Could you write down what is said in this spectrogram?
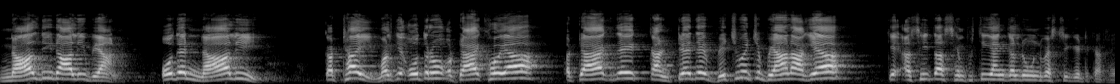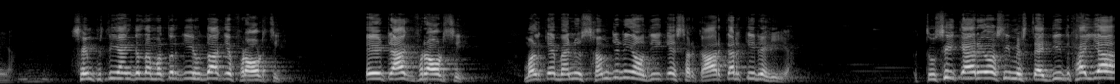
ਨਾਲ ਦੀ ਨਾਲ ਹੀ ਬਿਆਨ, ਉਹਦੇ ਨਾਲ ਹੀ ਇਕੱਠਾ ਹੀ ਮਤਲਬ ਕਿ ਉਧਰੋਂ ਅਟੈਕ ਹੋਇਆ ਅਟੈਕ ਦੇ ਘੰਟੇ ਦੇ ਵਿੱਚ ਵਿੱਚ ਬਿਆਨ ਆ ਗਿਆ ਕਿ ਅਸੀਂ ਤਾਂ ਸਿੰਪਥੀ ਐਂਗਲ ਨੂੰ ਇਨਵੈਸਟੀਗੇਟ ਕਰ ਰਹੇ ਹਾਂ। ਸਿੰਪਥੀ ਐਂਗਲ ਦਾ ਮਤਲਬ ਕੀ ਹੁੰਦਾ ਕਿ ਫਰਾਡ ਸੀ। ਇਹ ਅਟੈਕ ਫਰਾਡ ਸੀ। ਮਤਲਬ ਕਿ ਮੈਨੂੰ ਸਮਝ ਨਹੀਂ ਆਉਂਦੀ ਕਿ ਸਰਕਾਰ ਕਰ ਕੀ ਰਹੀ ਆ। ਤੁਸੀਂ ਕਹਿ ਰਹੇ ਹੋ ਅਸੀਂ ਮਿਸਤੈਦੀ ਦਿਖਾਈ ਆ,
